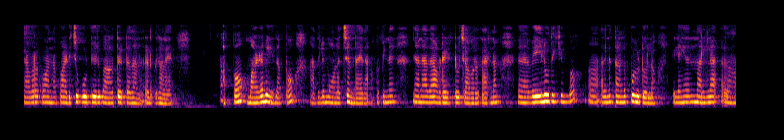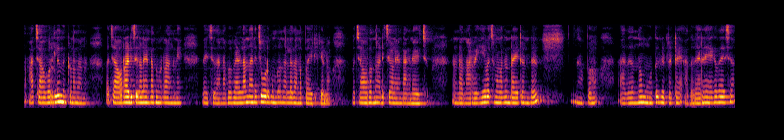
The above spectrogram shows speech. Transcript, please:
ചവറൊക്കെ വന്നപ്പോൾ അടിച്ചു കൂട്ടി ഒരു ഭാഗത്ത് ഇട്ടതാണ് എടുത്ത് കളയാൻ. അപ്പോൾ മഴ പെയ്തപ്പോൾ അതിൽ മുളച്ചുണ്ടായതാണ്. അപ്പോൾ പിന്നെ ഞാനത് അവിടെ ഇട്ടു ചവറ്. കാരണം വെയിലുദിക്കുമ്പോൾ അതിന് തണുപ്പ് കിട്ടുമല്ലോ. ഇല്ലെങ്കിൽ നല്ല ആ ചവറിൽ നിൽക്കുന്നതാണ് അപ്പോൾ ചവറടിച്ച് കളയേണ്ടെന്ന് പറഞ്ഞാൽ അങ്ങനെ വെച്ചതാണ്. അപ്പോൾ വെള്ളം നനച്ച് കൊടുക്കുമ്പോൾ നല്ല തണുപ്പായിരിക്കുമല്ലോ. അപ്പോൾ ചവറൊന്നും അടിച്ച് കളയേണ്ട അങ്ങനെ വെച്ചു. ഉണ്ടോ നിറയെ പച്ചമുളക് ഉണ്ടായിട്ടുണ്ട്. അപ്പോൾ അതൊന്ന് മൂത്ത് കിട്ടട്ടെ. അതുവരെ ഏകദേശം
